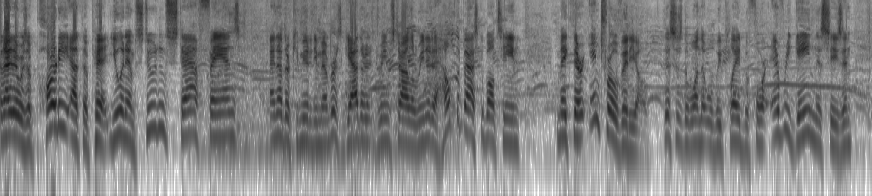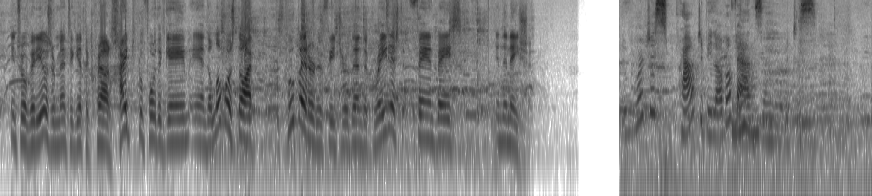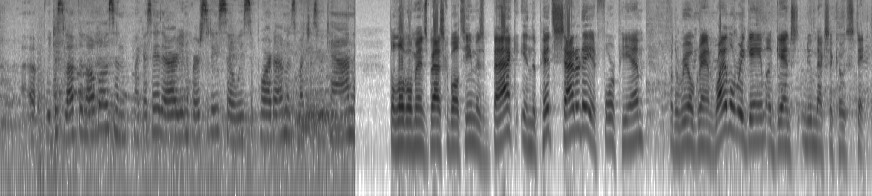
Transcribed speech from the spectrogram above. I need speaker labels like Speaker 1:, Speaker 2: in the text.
Speaker 1: Tonight there was a party at the pit. UNM students, staff, fans, and other community members gathered at Dreamstyle Arena to help the basketball team make their intro video. This is the one that will be played before every game this season. Intro videos are meant to get the crowd hyped before the game, and the Lobos thought who better to feature than the greatest fan base in the nation.
Speaker 2: We're just proud to be Lobo fans, and we just uh, we just love the Lobos, and like I say, they're our university, so we support them as much as we can.
Speaker 1: The Lobo men's basketball team is back in the pits Saturday at 4 p.m. for the Rio Grande rivalry game against New Mexico State.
